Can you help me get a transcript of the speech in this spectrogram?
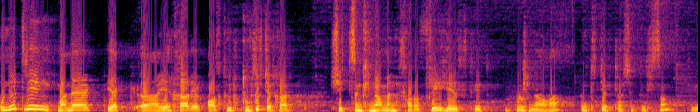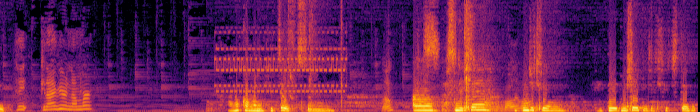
өнөөдрийн манай яг ярихаар яг гол төвлөрч ярихаар шийдсэн кино маань болохоор Free Health гэдэг кино байгаа. Өдөртөө талаас шийдүүлсэн. Тэгээд Hey, can I have your number? Анака маань хизээ үлдсэн. Well, Аа бас нэлээ энэ жилийн өмнө би нэлээд энэ жил хийжтэй нэг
